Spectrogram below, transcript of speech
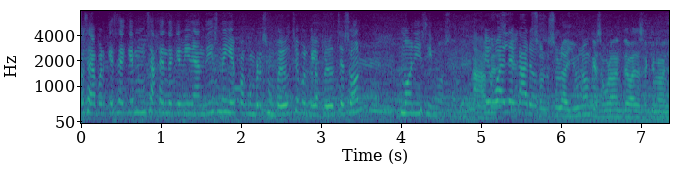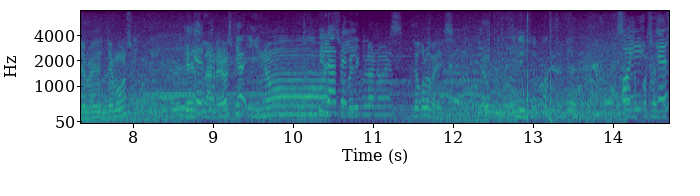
O sea, porque sé que hay mucha gente que viene a Disney y es para comprarse un peluche porque los peluches son monísimos. Ah, Igual de caros. Solo, solo hay uno que seguramente vaya a ser que nos llevemos, que ¿Qué es es? La Rehostia y no. Y la su peli- película no es. Luego lo veis. Hoy Son es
